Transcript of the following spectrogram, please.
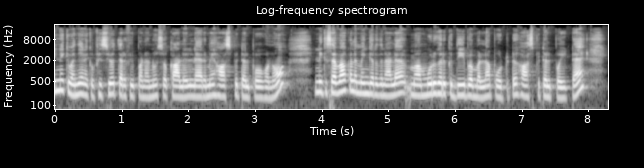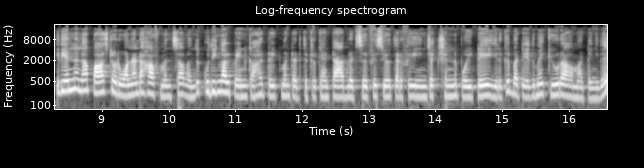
இன்றைக்கி வந்து எனக்கு ஃபிசியோதெரப்பி பண்ணணும். ஸோ காலையில் நேரமே ஹாஸ்பிட்டல் போகணும். இன்றைக்கி செவ்வாய்க்கிழமைங்கிறதுனால முருகருக்கு தீபமெல்லாம் போட்டுட்டு ஹாஸ்பிட்டல் போயிட்டேன். இது என்னென்னா பாஸ்ட் ஒரு ஒன் அண்ட் ஹாஃப் மந்த்ஸாக வந்து குதிங்கால் பெயினுக்காக ட்ரீட்மெண்ட் எடுத்துகிட்ருக்கேன் டேப்லெட்ஸு ஃபிசியோதெரப்பி இன்ஜெக்ஷன் போயிட்டே இருக்குது பட் எதுவுமே க்யூர் ஆக மாட்டேங்குது.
